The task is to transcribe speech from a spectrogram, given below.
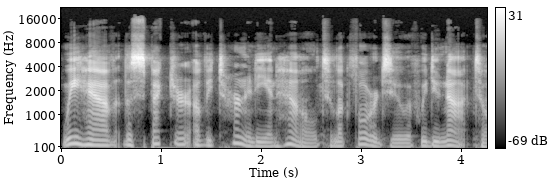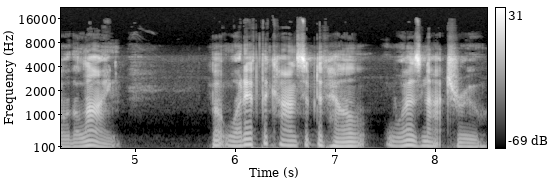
we have the specter of eternity in hell to look forward to if we do not toe the line. But what if the concept of hell was not true?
